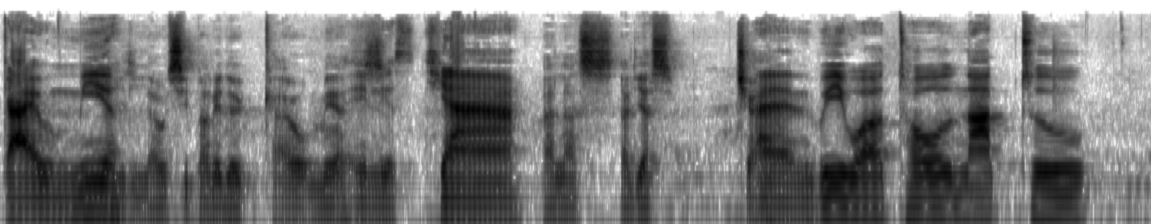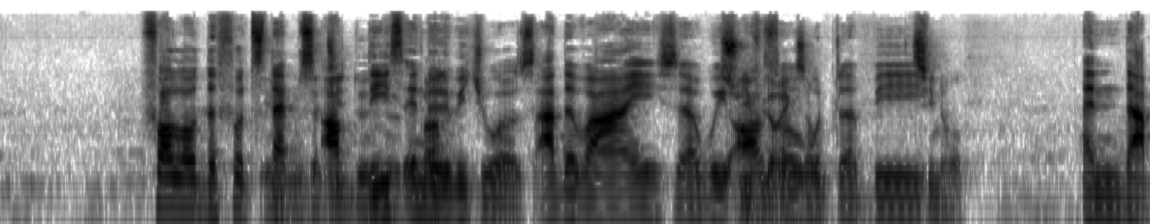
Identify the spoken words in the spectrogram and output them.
Kaumir Il a aussi parlé de Kao Meas, alias Chia alias, alias Chia. and we were told not to follow the nous footsteps a dit of de these ne pas individuals. Otherwise uh, we also would uh, be Sinon, end up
